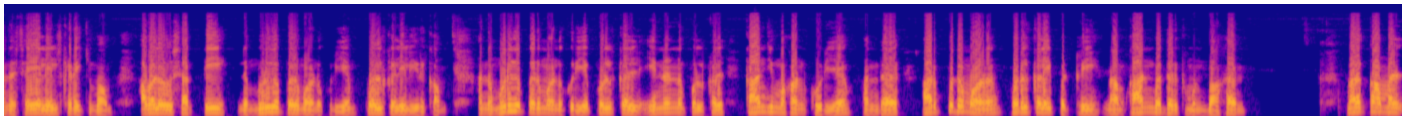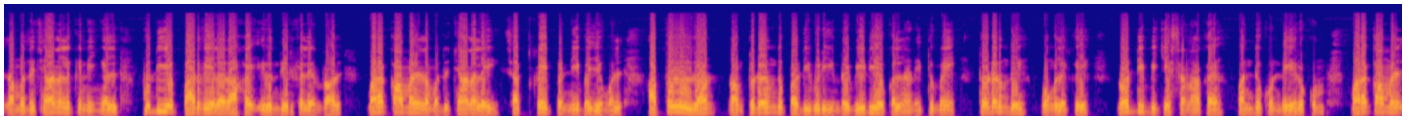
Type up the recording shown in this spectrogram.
அந்த செயலில் கிடைக்குமாம். அவ்வளவு சக்தி இந்த முருகப்பெருமானுக்குரிய பொருட்களில் இருக்காம். அந்த முருகப்பெருமானுக்குரிய பொருட்கள் என்னென்ன பொருட்கள்? காஞ்சி மகான் கூறிய அந்த அற்புதமான பொருட்களை பற்றி நாம் காண்பதற்கு முன்பாக மறக்காமல் நமது சேனலுக்கு நீங்கள் புதிய பார்வையாளராக இருந்தீர்கள் என்றால் மறக்காமல் நமது சேனலை சப்ஸ்கிரைப் பண்ணி வையுங்கள். அப்பொழுதுதான் நாம் தொடர்ந்து பதிவிடுகின்ற வீடியோக்கள் அனைத்துமே தொடர்ந்து உங்களுக்கு நோட்டிபிகேஷனாக வந்து கொண்டே இருக்கும். மறக்காமல்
